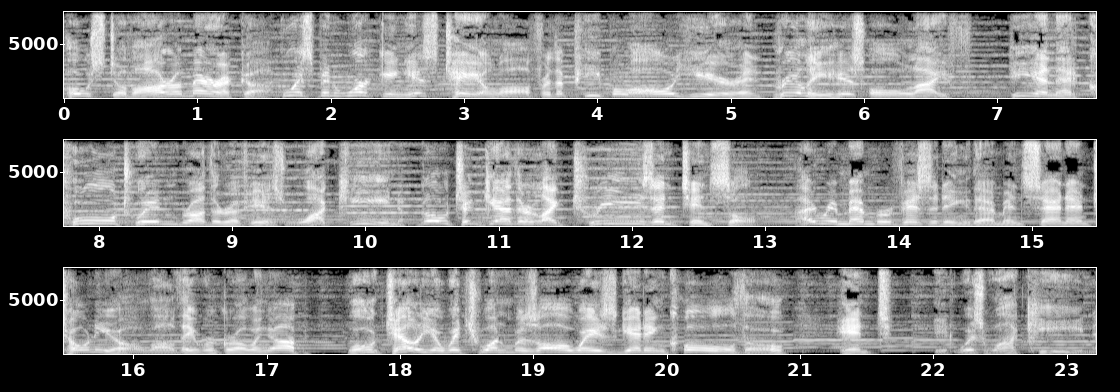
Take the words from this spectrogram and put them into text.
host of Our America, who has been working his tail off for the people all year and really his whole life. He and that cool twin brother of his, Joaquin, go together like trees and tinsel. I remember visiting them in San Antonio while they were growing up. Won't tell you which one was always getting coal, though. Hint, it was Joaquin.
